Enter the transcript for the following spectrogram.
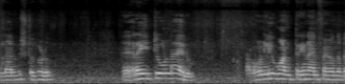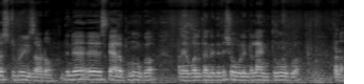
എല്ലാവർക്കും ഇഷ്ടപ്പെടും. റേറ്റ് കൊണ്ടായാലും only one three nine five എന്ന ബെസ്റ്റ് പ്രൈസ് ആട്ടോ ഇതിന്റെ സ്കാലപ്പ് നോക്കുക. അതേപോലെ തന്നെ ഇതിന്റെ ഷോളിന്റെ ലെങ്ത് നോക്കുക. കണ്ടോ?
